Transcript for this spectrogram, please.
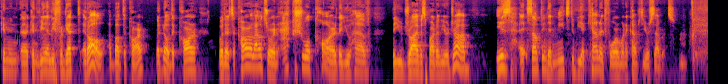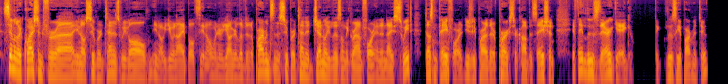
con- uh, conveniently forget at all about the car. But no, the car whether it's a car allowance or an actual car that you have that you drive as part of your job, is uh, something that needs to be accounted for when it comes to your severance. Similar question for uh, you know superintendents. We've all you know you and I both you know when we are younger lived in apartments, and the superintendent generally lives on the ground floor in a nice suite, doesn't pay for it. Usually part of their perks or compensation. If they lose their gig, they lose the apartment too.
